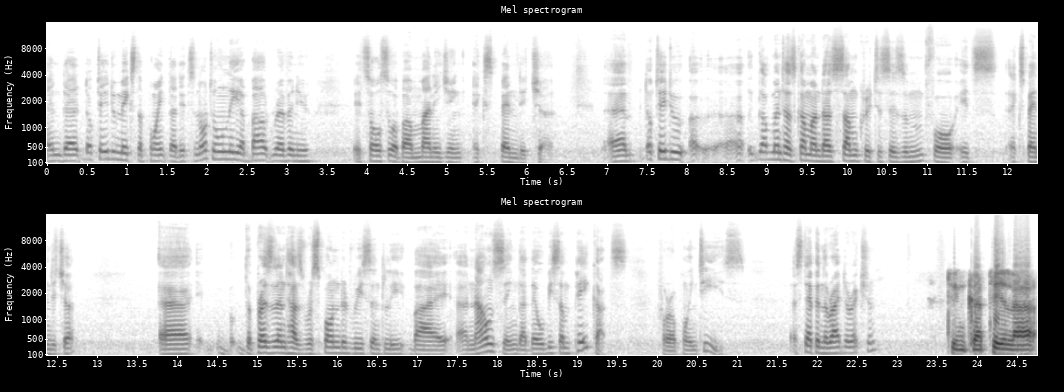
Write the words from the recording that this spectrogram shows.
and uh, Dr. Aidoo makes the point that it's not only about revenue, it's also about managing expenditure. Um, Dr. Aidoo, uh, uh, government has come under some criticism for its expenditure. Uh, the president has responded recently by announcing that there will be some pay cuts for appointees. A step in the right direction? Tinker Tailor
